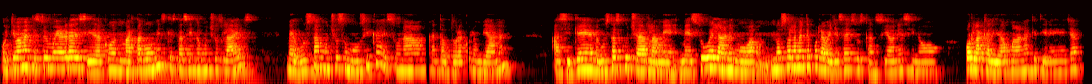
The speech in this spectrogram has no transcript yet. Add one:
últimamente estoy muy agradecida con Marta Gómez, que está haciendo muchos lives me gusta mucho su música, es una cantautora colombiana, así que me gusta escucharla, me sube el ánimo, no solamente por la belleza de sus canciones, sino por la calidad humana que tiene ella.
